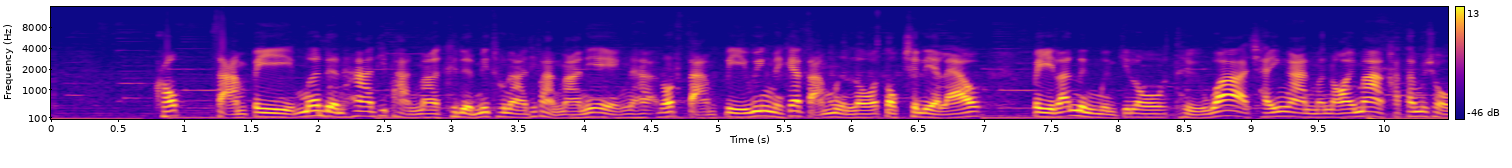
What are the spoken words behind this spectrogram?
20 ครบ 3 ปีเมื่อเดือน 5 ที่ผ่านมาคือเดือนมิถุนาที่ผ่านมานี่เองนะฮะรถ 3 ปีวิ่งเพียงแค่ 30,000 โลตกเฉลี่ยแล้ว ปีละ 10,000 กิโลถือว่าใช้งานมาน้อยมากครับท่านผู้ชม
